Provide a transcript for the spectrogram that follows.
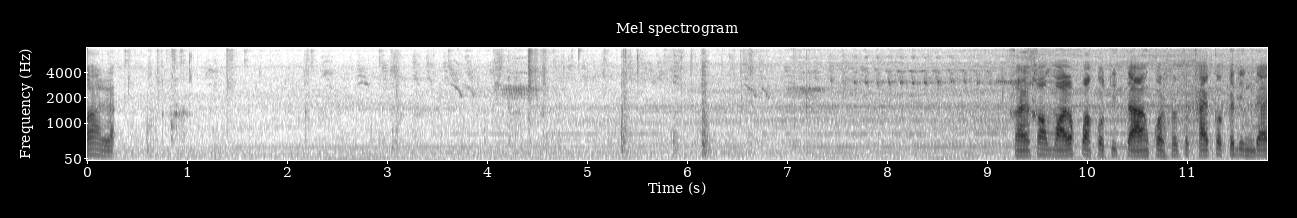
บ้านแล้วใครเข้ามาแล้วฝากกดติดตาม กด subscribe กดกระดิ่งได้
